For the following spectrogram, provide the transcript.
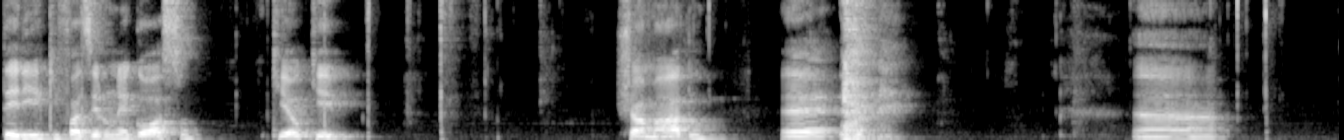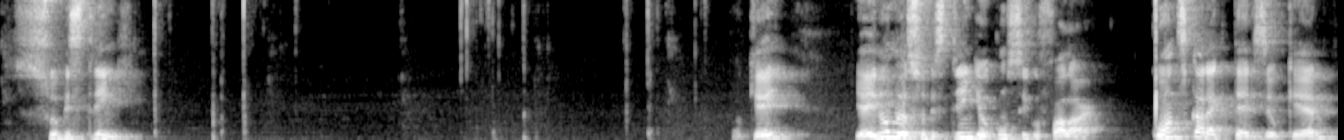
teria que fazer um negócio que é o que? Chamado é, substring. Ok? E aí no meu substring eu consigo falar quantos caracteres eu quero,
